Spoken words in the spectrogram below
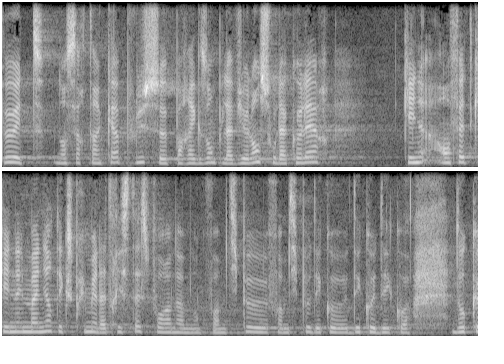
peut être dans certains cas plus, euh, par exemple, la violence ou la colère, qui est en fait qui est une manière d'exprimer la tristesse pour un homme. Donc, faut faut un petit peu décoder quoi. Donc,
